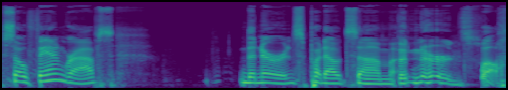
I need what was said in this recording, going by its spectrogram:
So Fangraphs, the nerds, put out some. The nerds. Well,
